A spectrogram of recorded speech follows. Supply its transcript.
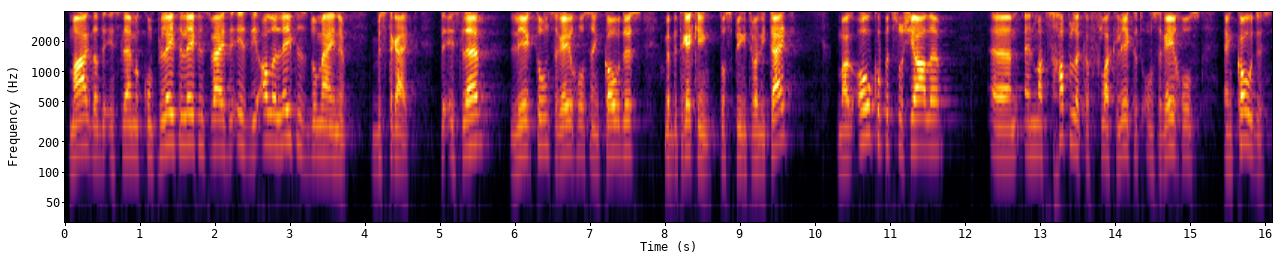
maar dat de islam een complete levenswijze is die alle levensdomeinen bestrijkt. De islam leert ons regels en codes met betrekking tot spiritualiteit, maar ook op het sociale um, en maatschappelijke vlak leert het ons regels en codes.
